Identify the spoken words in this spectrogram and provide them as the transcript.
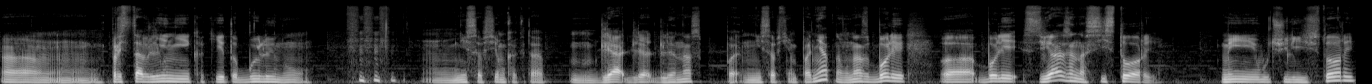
эм, представления какие-то были, ну, не совсем как-то для, для, для нас не совсем понятно. У нас более, э, более связано с историей. Мы учили историю.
